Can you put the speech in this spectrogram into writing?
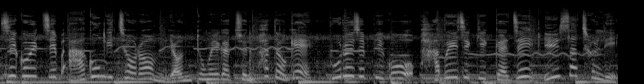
시골집 아궁이처럼 연통을 갖춘 화덕에 불을 지피고 밥을 짓기까지 일사천리.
